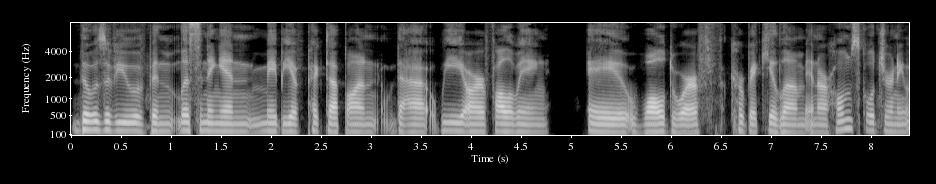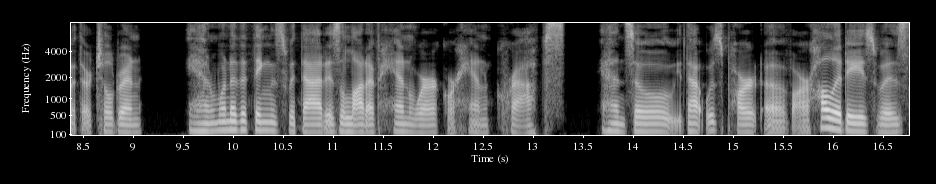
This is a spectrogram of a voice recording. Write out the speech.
those of you who have been listening in maybe have picked up on that we are following a Waldorf curriculum in our homeschool journey with our children and one of the things with that is a lot of handwork or handcrafts and so that was part of our holidays was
